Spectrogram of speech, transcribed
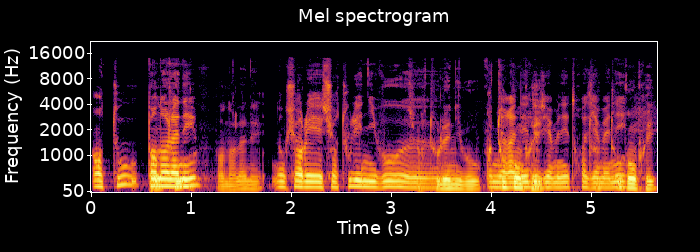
En tout, pendant l'année Pendant l'année. Donc sur, les, sur tous les niveaux Sur tous les niveaux. Première année, deuxième année, troisième année. Tout compris.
